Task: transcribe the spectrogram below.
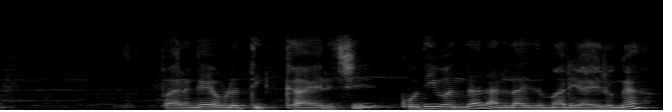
பாருங்கள் எவ்வளோ திக்காயிருச்சு கொதி வந்தால் நல்லா இது மாதிரி ஆயிருங்க.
